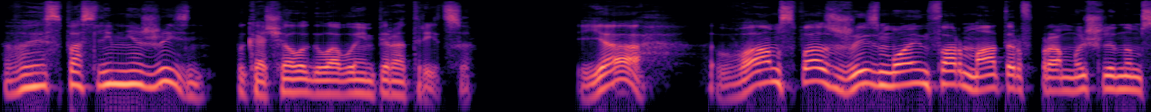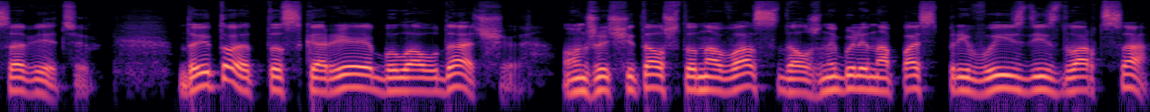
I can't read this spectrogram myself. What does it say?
«Вы спасли мне жизнь», — покачала головой императрица. «Я? Вам спас жизнь мой информатор в промышленном совете. Да и то это скорее была удача. Он же считал, что на вас должны были напасть при выезде из дворца».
